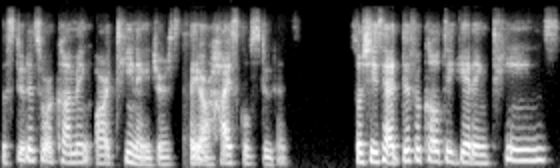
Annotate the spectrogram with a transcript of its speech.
the students who are coming are teenagers. They are high school students. So she's had difficulty getting teens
